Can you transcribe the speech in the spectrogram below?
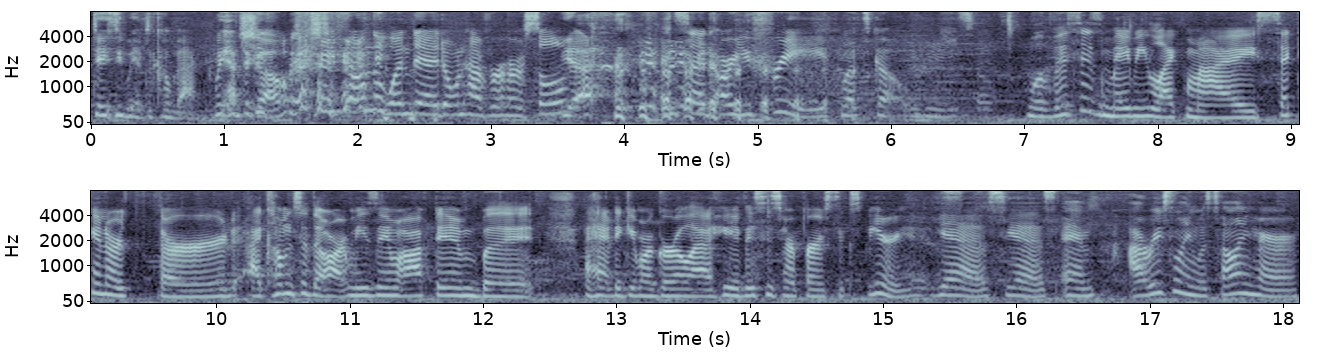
Daisy, we have to come back. We have to She, go. she found the one day I don't have rehearsal yeah. and said, "Are you free? Let's go." Mm-hmm. Mm-hmm. Well, this is maybe like my second or third. I come to the art museum often, but I had to get my girl out here. This is her first experience. Yes, yes. And I recently was telling her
